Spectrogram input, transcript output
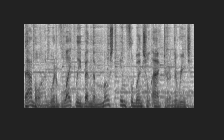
Babylon would have likely been the most influential actor in the region.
